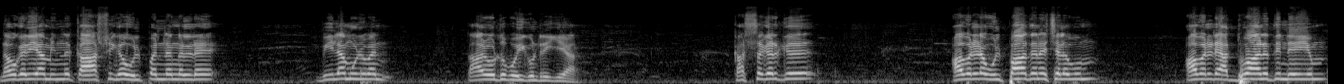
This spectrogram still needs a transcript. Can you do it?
നമുക്കറിയാം ഇന്ന് കാർഷിക ഉൽപ്പന്നങ്ങളുടെ വില മുഴുവൻ താഴോട്ട് പോയിക്കൊണ്ടിരിക്കുകയാണ് കർഷകർക്ക് അവരുടെ ഉൽപ്പാദന ചെലവും അവരുടെ അധ്വാനത്തിന്റെയും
